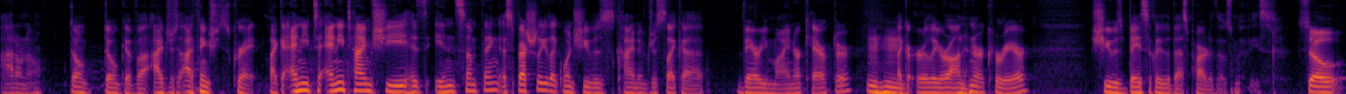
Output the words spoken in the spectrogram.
I don't know. Don't don't give up. I just I think she's great. Like any to anytime she is in something, especially like when she was kind of just like a very minor character, Mhm. like earlier on in her career, she was basically the best part of those movies. So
